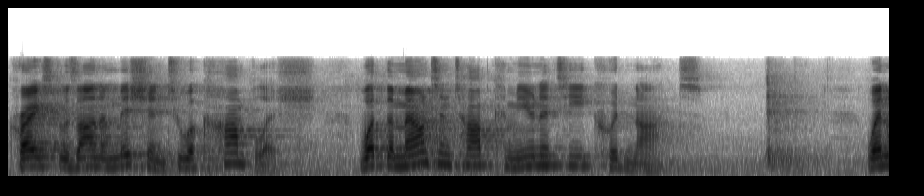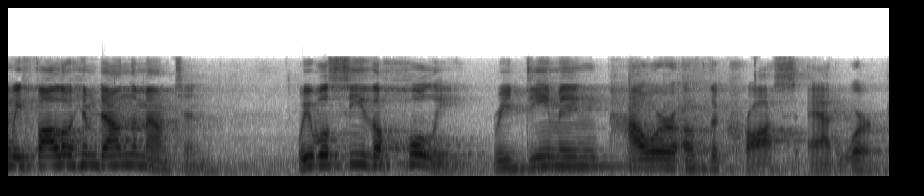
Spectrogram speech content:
Christ was on a mission to accomplish what the mountaintop community could not. When we follow him down the mountain, we will see the holy, redeeming power of the cross at work.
